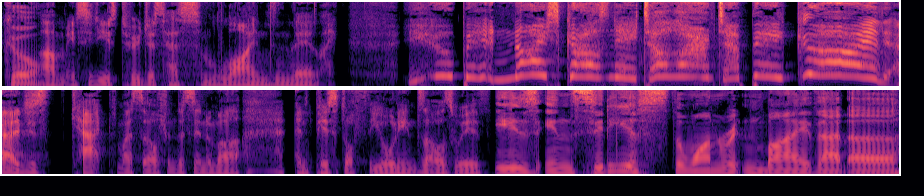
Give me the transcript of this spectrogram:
Cool. Um, Insidious two just has some lines in there like, "You be nice girls need to learn to be good." I just cacked myself in the cinema and pissed off the audience I was with. is Insidious the one written by that? Uh,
